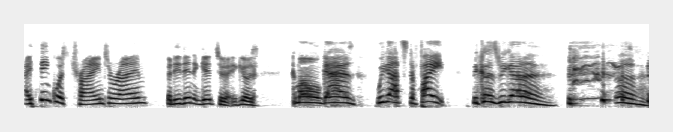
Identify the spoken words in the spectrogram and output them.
I think, was trying to rhyme, but he didn't get to it. He goes, "Come on, guys, we got to fight because we gotta." Ugh.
